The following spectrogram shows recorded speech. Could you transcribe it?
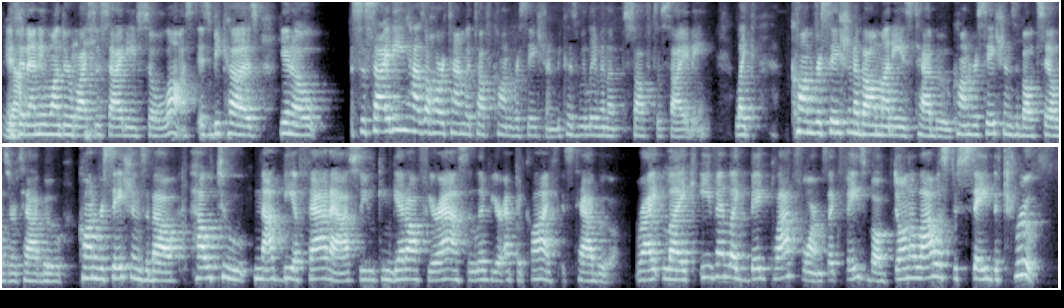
yeah. Is it any wonder why society is so lost? It's because, you know, society has a hard time with tough conversation because we live in a soft society. Like conversation about money is taboo. Conversations about sales are taboo. Conversations about how to not be a fat ass so you can get off your ass and live your epic life is taboo. Right? Like even like big platforms like Facebook don't allow us to say the truth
